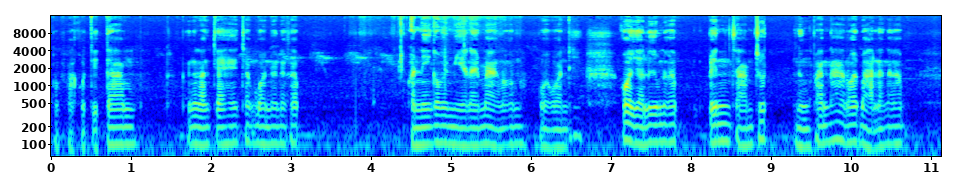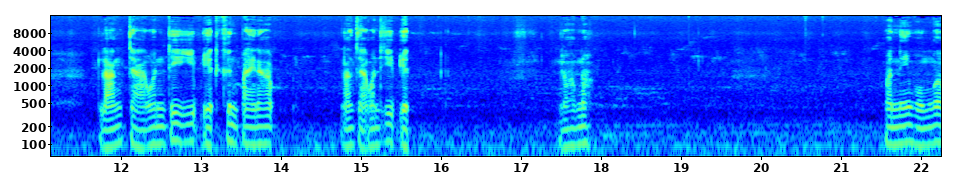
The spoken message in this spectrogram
ก็ฝากกดติดตาม เป็นกำลังใจให้ช่างบอลด้วยนะครับ วันนี้ก็ไม่มีอะไรมากนะครับเนอะว่าวันที่ก็อย่าลืมนะครับ เป็นสามชุดหนึ่งพันห้าร้อยบาทแล้วนะครับ หลังจากวันที่ยี่สิบเอ็ดขึ้นไปนะครับ หลังจากวันที่ยี่สิบเอ็ดนะครับเนาะ วันนี้ผมก็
